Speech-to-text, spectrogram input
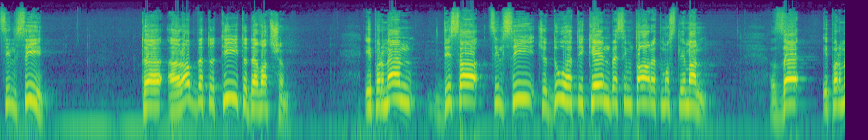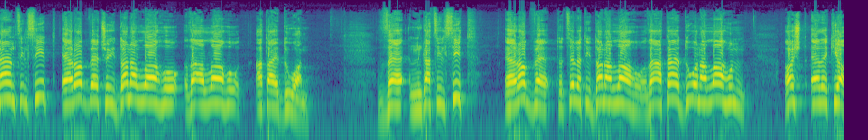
cilësi të robëve të tij të devotshëm. I përmend disa cilësi që duhet t'i kenë besimtarët muslimanë dhe i përmend cilësitë e robëve që i don Allahu dhe Allahun ata e duan. Dhe nga cilësitë e robëve të cilët i don Allahu dhe ata e duan Allahun është edhe kjo.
